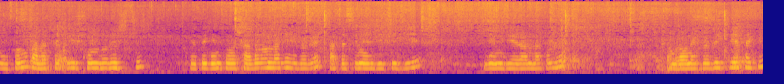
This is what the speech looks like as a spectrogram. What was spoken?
দেখুন, কালারটা কি সুন্দর এসছে। এতে কিন্তু সাধারণ লাগে এইভাবে কাঁচা সিমের বিচি দিয়ে, ডিম দিয়ে রান্না করলে। আমরা অনেকভাবেই খেয়ে থাকি।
